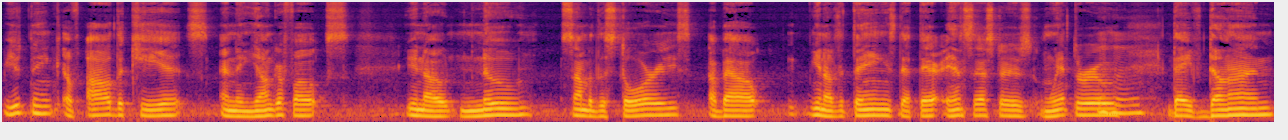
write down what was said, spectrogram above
You think of all the kids and the younger folks, you know, knew some of the stories about you know the things that their ancestors went through mm-hmm. They've done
